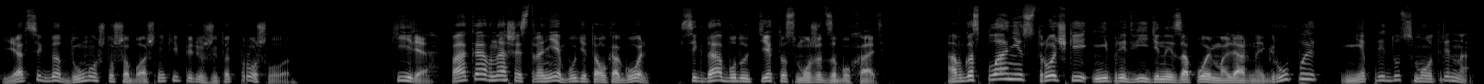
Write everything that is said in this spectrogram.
«Я всегда думал, что шабашники — пережиток прошлого». «Киря, пока в нашей стране будет алкоголь, всегда будут те, кто сможет забухать. А в госплане строчки «Непредвиденный запой малярной группы» не предусмотрено»,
